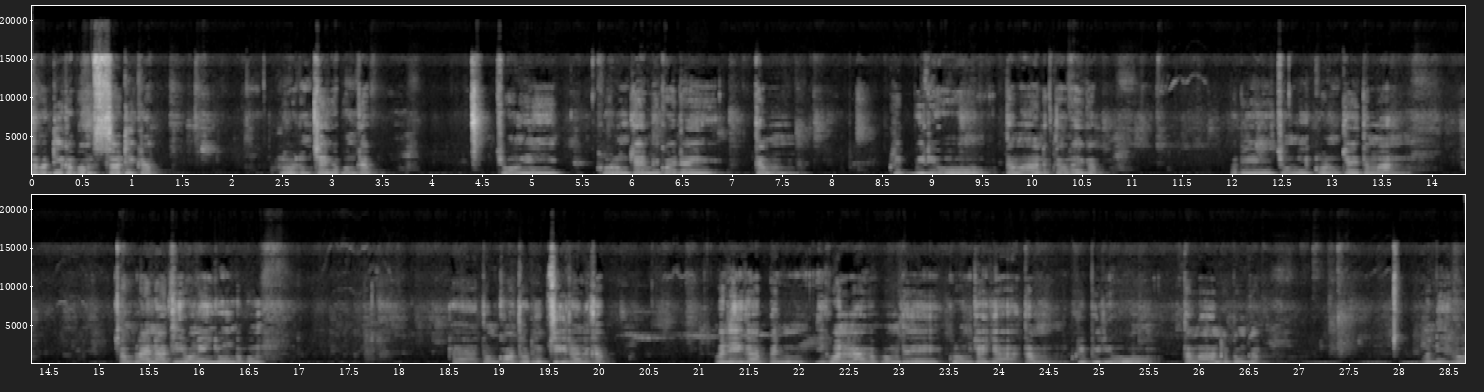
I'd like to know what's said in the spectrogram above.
สวัสดีครับผม สวัสดีครับครัวลุงชัยกับผมครับ ช่วงนี้ครัวลุงชัยไม่ค่อยได้ทำคลิปวิดีโอทำอาหารตักเท่าไรครับพอดีช่วงนี้ครัวลุงชัยทำงานทำหลายนาทีวันนี้ยุ่งกับผมต้องขอโทษเอฟซีด้วยนะครับ วันนี้ก็เป็นอีกวันละกับผมที่ครัวลุงชัยจะทำคลิปวิดีโอทำอาหารกับผมครับ วันนี้ก็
